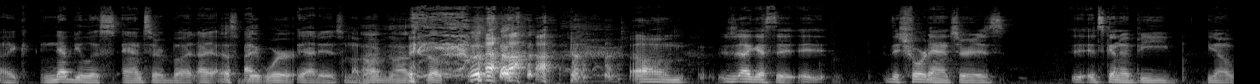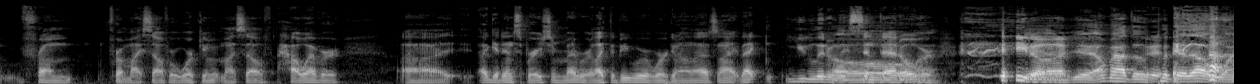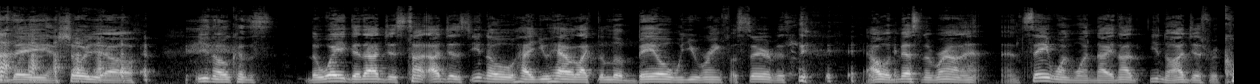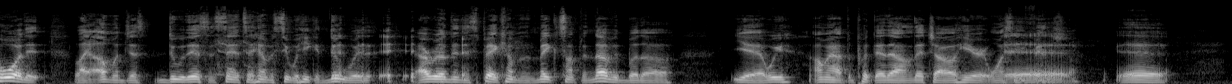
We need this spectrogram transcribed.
like nebulous answer, but I That's a big word. Yeah, it is. My I don't even know how to spell. it. I guess the it, the short answer is it's going to be you know from from myself or working with myself. However, uh, I get inspiration from everywhere. Like the beat we were working on last night, that you literally sent that Oh, over. you yeah, know, I- yeah, I'm gonna have to put that out one day and show y'all. You know, because the way that I just, t- I just, you know, how you have like the little bell when you ring for service. I was messing around and, and seen one one night, and I, you know, I just recorded. Like I'm gonna just do this and send it to him and see what he can do with it. I really didn't expect him to make something of it, but uh, yeah, we. I'm gonna have to put that out and let y'all hear it once he finishes. Yeah, yeah.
